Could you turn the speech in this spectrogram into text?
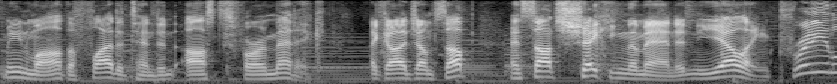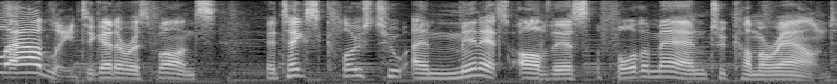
Meanwhile, the flight attendant asks for a medic. A guy jumps up and starts shaking the man and yelling pretty loudly to get a response. It takes close to a minute of this for the man to come around.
